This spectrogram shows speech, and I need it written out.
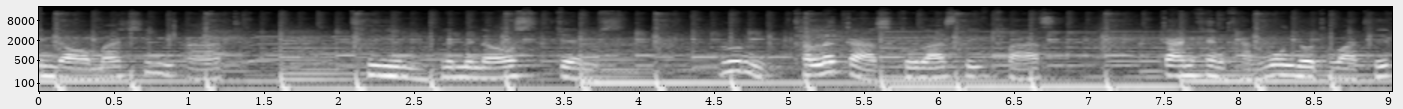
Indoor Marching Art ทีม Luminous Games รุ่น Color Guard Scholastic Class การแข่งขันวงโยธวาทิต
